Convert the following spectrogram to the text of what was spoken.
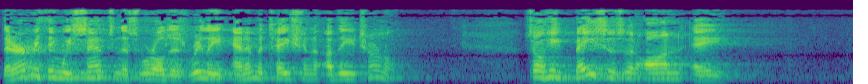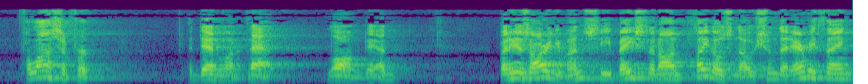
that everything we sense in this world is really an imitation of the eternal. So he bases it on a philosopher, a dead one at that, long dead. But his arguments, he based it on Plato's notion that everything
